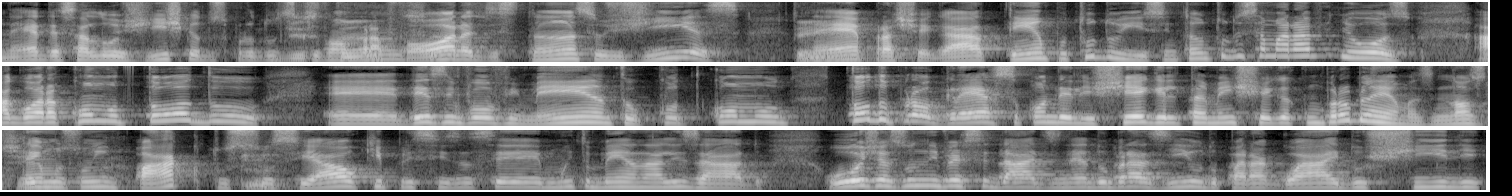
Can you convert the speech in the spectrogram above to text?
né, dessa logística dos produtos que vão para fora, distância, os dias né, para chegar, tempo, tudo isso. Então, tudo isso é maravilhoso. Agora, como todo é, desenvolvimento, como todo progresso, quando ele chega, ele também chega com problemas. Nós Sim. temos um impacto social que precisa ser muito bem analisado. Hoje, as universidades né, do Brasil, do Paraguai, do Chile,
